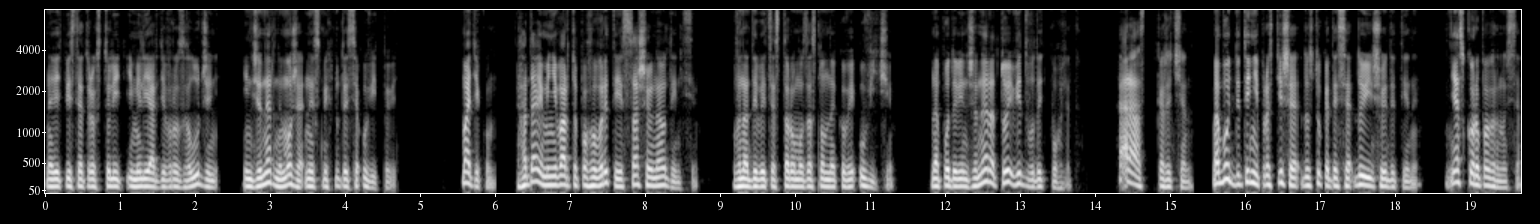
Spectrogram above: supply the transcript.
Навіть після трьох століть і мільярдів розгалуджень інженер не може не всміхнутися у відповідь. Матіку, гадаю, мені варто поговорити із Сашею наодинці. Вона дивиться старому засновникові у вічі. На подив інженера той відводить погляд. Гаразд, каже Чен. Мабуть, дитині простіше достукатися до іншої дитини. Я скоро повернуся.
